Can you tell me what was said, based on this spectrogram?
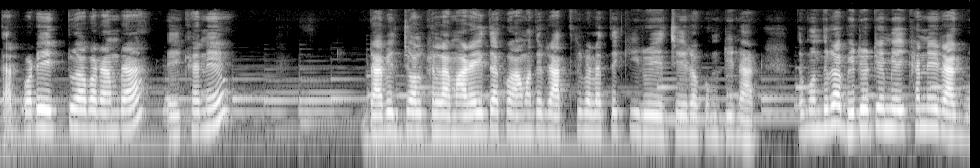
তারপরে একটু আবার আমরা এইখানে ডাবের জল খেলাম। আর এই দেখো আমাদের রাত্রিবেলাতে কি রয়েছে এরকম ডিনার। তো বন্ধুরা, ভিডিওটি আমি এইখানেই রাখব।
